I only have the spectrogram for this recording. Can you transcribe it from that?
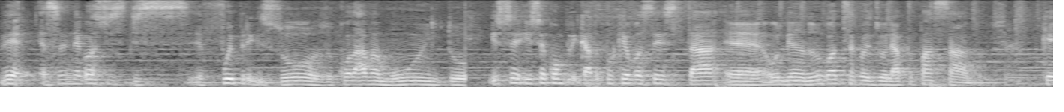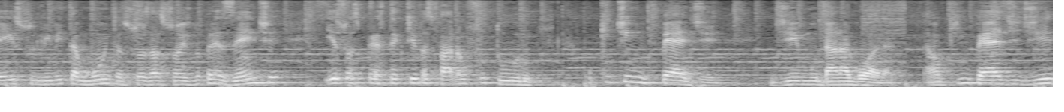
Vê, esse negócio de, de fui preguiçoso, colava muito, isso é, isso é complicado porque você está é, olhando, eu não gosto dessa coisa de olhar para o passado, porque isso limita muito as suas ações no presente e suas perspectivas para o futuro. O que te impede de mudar agora? O que impede de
